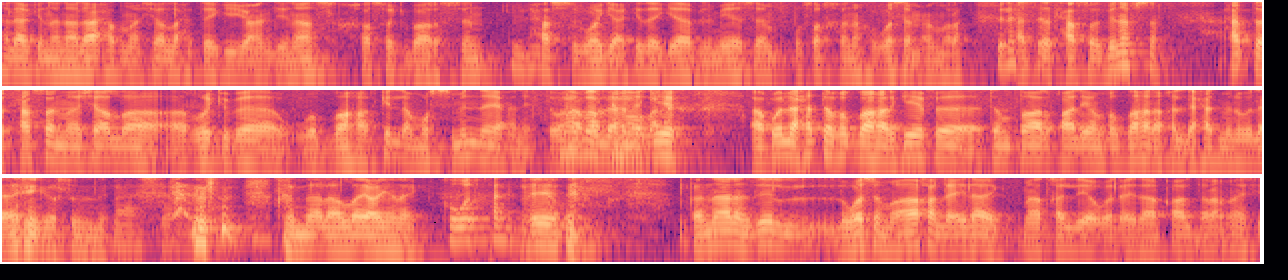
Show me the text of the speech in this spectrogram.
لكن أنا لاحظ ما شاء الله حتى يجي عندي ناس خاصة كبار السن. حس بوجع كذا جاب الميسم وسخنه ووسم عمره بنفسه. حتى تحصل بنفسه حتى تحصل ما شاء الله الركبة والظهر كله موسمنا يعني ما أقول له. كيف أقول له حتى في الظهر كيف تنطال قال يوم في الظهر أخلي حد من ولادي يرسمني. ما شاء الله. قلنا له الله يعينك. قوة قلب ما إيه. شاء الله. قلنا له زين الوسم آخر العلاج ما تخليه أول علاج. قال ترى ماشي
